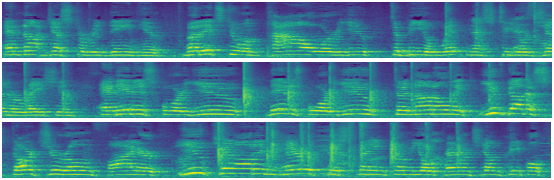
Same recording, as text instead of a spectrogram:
and not just to redeem you, but it's to empower you to be a witness to your generation. And it is for you, it is for you to not only, you've got to start your own fire. You cannot inherit this thing from your parents, young people.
